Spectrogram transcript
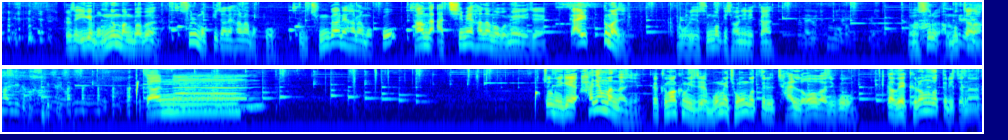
그래서 이게 먹는 방법은 술 먹기 전에 하나 먹고 그리고 중간에 하나 먹고 다음날 아침에 하나 먹으면 이제 깔끔하지. 우리 이제 술 먹기 전이니까. 나 이거 처음 먹어봐 거. 너 술을 안 먹잖아. 짠. 좀 이게 한약 맛 나지. 그러니까 그만큼 이제 몸에 좋은 것들을 잘 넣어가지고. 그러니까 왜 그런 것들 있잖아.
